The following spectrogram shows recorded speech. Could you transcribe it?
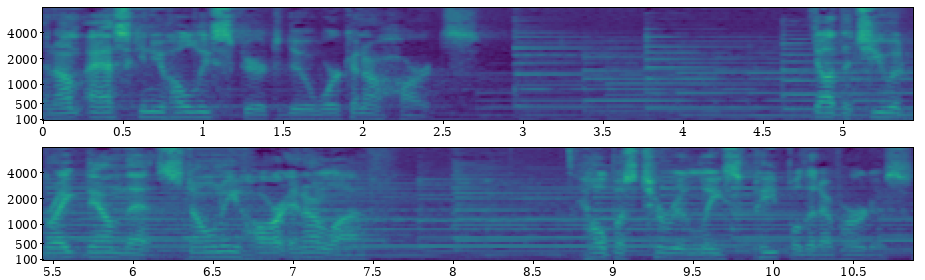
And I'm asking you, Holy Spirit, to do a work in our hearts. God, that you would break down that stony heart in our life. Help us to release people that have hurt us.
